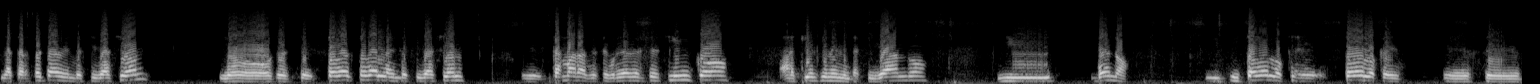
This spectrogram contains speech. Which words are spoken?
la carpeta de investigación, los, este, toda, toda la investigación eh, cámaras de seguridad del C5, a quién tienen investigando y bueno y, todo lo que todo lo que este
